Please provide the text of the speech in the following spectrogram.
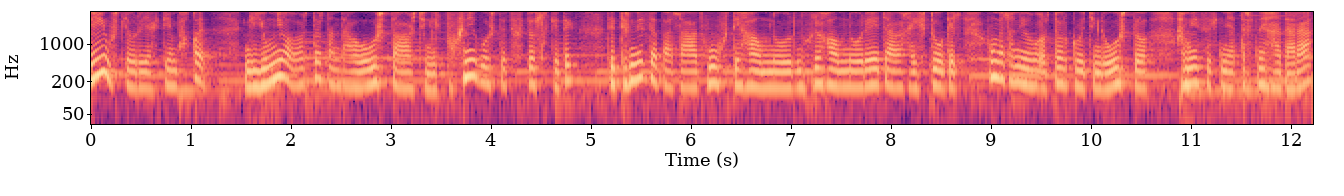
би хүртэл өөрөө яг тийм байхгүй. Ингээ юмны урдуур дандаа өөртөө орж ингээл бүхнийг өөртөө зохицуулах гэдэг. Тэгээ тэрнээсээ болоод хүүхдийнхаа өмнөөр, нөхрийнхаа өмнөөр, ээж аавынхаа ихтүү гэл хүн болгоны урдуур гүйж ингээ өөртөө хамгийн сүлд нь ядарсныхаа дараа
